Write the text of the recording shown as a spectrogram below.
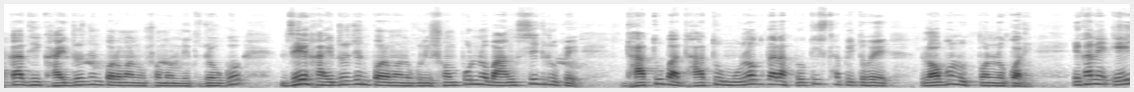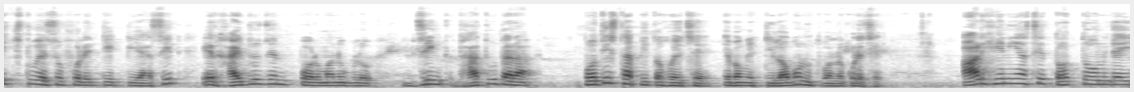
একাধিক হাইড্রোজেন পরমাণু সমন্বিত যৌগ, যে হাইড্রোজেন পরমাণুগুলি সম্পূর্ণ বা আংশিক রূপে ধাতু বা ধাতু মূলক দ্বারা প্রতিস্থাপিত হয়ে লবণ উৎপন্ন করে। এখানে এইচ টু এসও ফোর এটি একটি অ্যাসিড, এর হাইড্রোজেন পরমাণুগুলো জিঙ্ক ধাতু দ্বারা প্রতিস্থাপিত হয়েছে এবং একটি লবণ উৎপন্ন করেছে। আরহেনিয়াসের তত্ত্ব অনুযায়ী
